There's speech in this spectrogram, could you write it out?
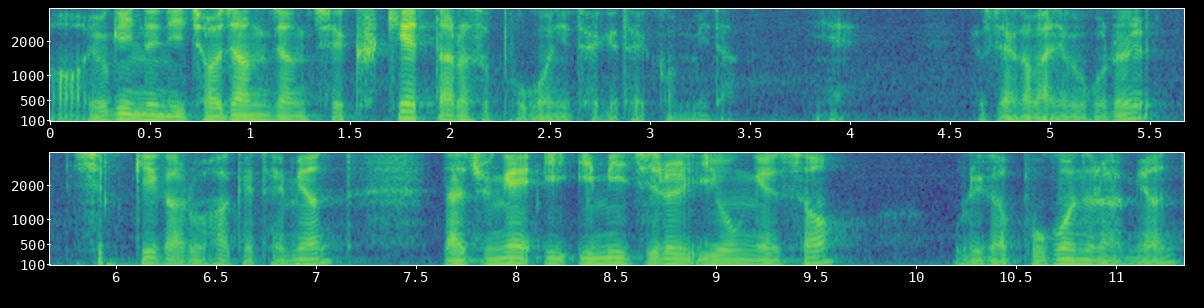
어, 여기 있는 이 저장 장치의 크기에 따라서 복원이 되게 될 겁니다. 예. 그래서 제가 만약 이거를 10기가로 하게 되면 나중에 이 이미지를 이용해서 우리가 복원을 하면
